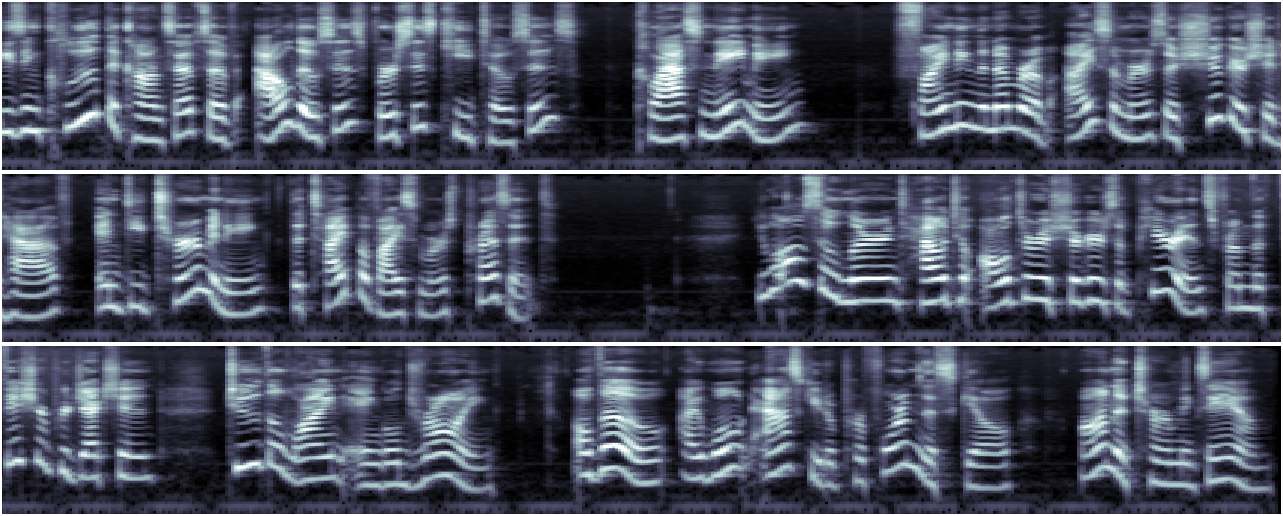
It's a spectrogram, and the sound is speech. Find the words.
these include the concepts of aldoses versus ketoses, class naming, finding the number of isomers a sugar should have, and determining the type of isomers present. You also learned how to alter a sugar's appearance from the Fischer projection to the line angle drawing, although I won't ask you to perform this skill on a term exam.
